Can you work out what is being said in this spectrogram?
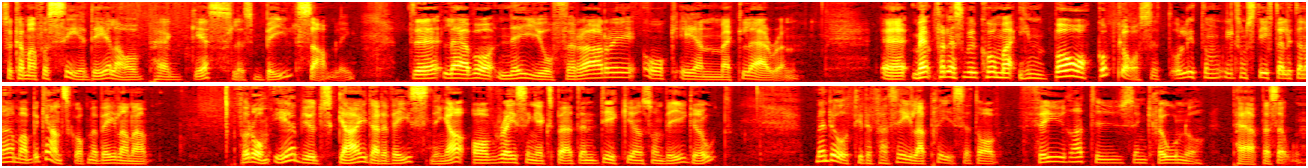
så kan man få se delar av Per Gessles bilsamling. Det lär vara nio Ferrari och en McLaren. Eh, men för den som vill komma in bakom glaset och lite, liksom stifta lite närmare bekantskap med bilarna för dem erbjuds guidade visningar av racingexperten Dick Jönsson Wigroth men då till det facila priset av 4000 kronor per person.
